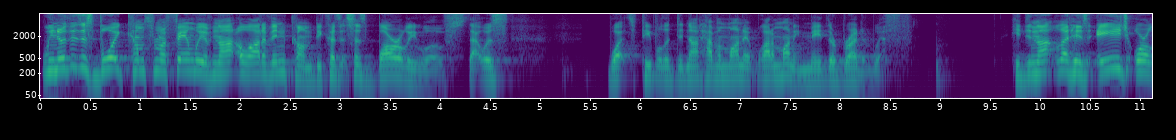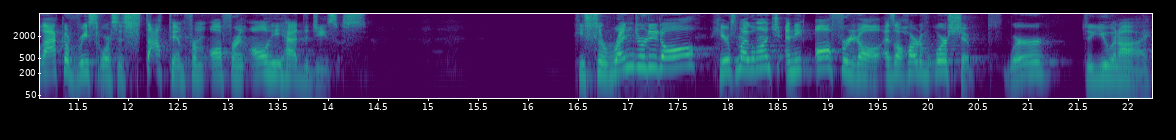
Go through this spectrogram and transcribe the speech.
We know that this boy comes from a family of not a lot of income because it says barley loaves. That was what people that did not have a, money, a lot of money made their bread with. He did not let his age or lack of resources stop him from offering all he had to Jesus. He surrendered it all. Here's my lunch. And he offered it all as a heart of worship. Where do you and I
